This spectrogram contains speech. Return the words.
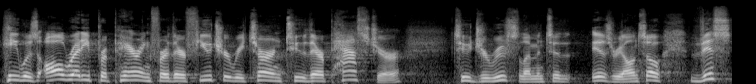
He was already preparing for their future return to their pasture to Jerusalem and to Israel. And so this,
